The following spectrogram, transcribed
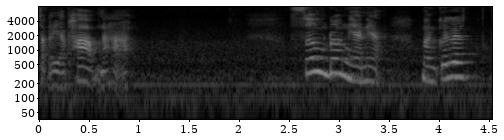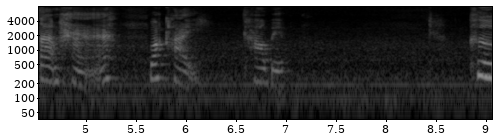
ศักยภาพนะคะ ซึ่งเรื่องนี้เนี่ย มันก็จะตามหาว่าใครเข้าเว็บ คือ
